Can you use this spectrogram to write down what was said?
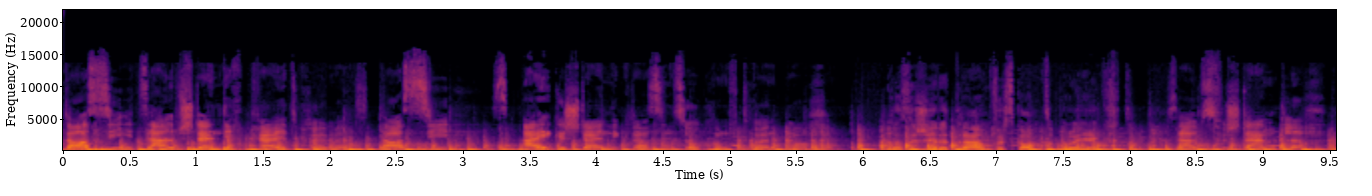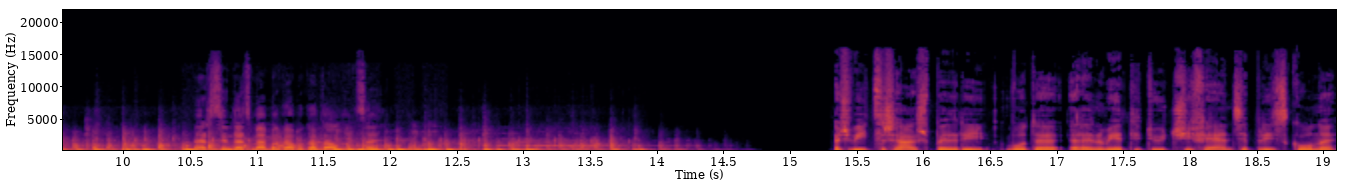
dass sie in die Selbstständigkeit kommen, dass sie eigenständig das in Zukunft machen können. Das ist Ihr Traum für das ganze Projekt? Selbstverständlich. Merci, und jetzt müssen wir gerade tanzen. Mhm. Eine Schweizer Schauspielerin, die den renommierten deutschen Fernsehpreis gewonnen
